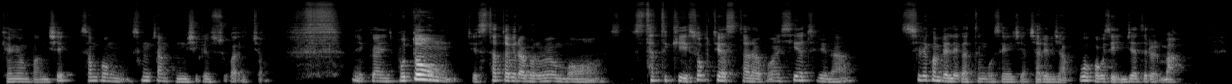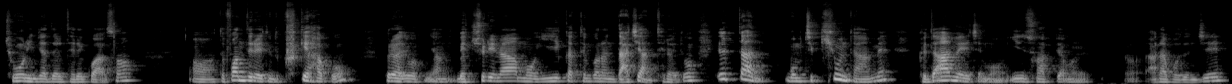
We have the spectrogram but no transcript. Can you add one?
경영 방식, 성공 성장 공식일 수가 있죠. 그러니까 보통 이제 스타트업이라 그러면 뭐 스타 특히 소프트웨어 스타라고 하는 시애틀이나 실리콘밸리 같은 곳에 이제 자리를 잡고 거기서 인재들을 막 좋은 인재들을 데리고 와서 어, 또 fundraising도 크게 하고 그래가지고 그냥 매출이나 뭐 이익 같은 거는 나지 않더라도 일단 몸집 키운 다음에 그 다음에 이제 뭐 인수합병을 어, 알아보든지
